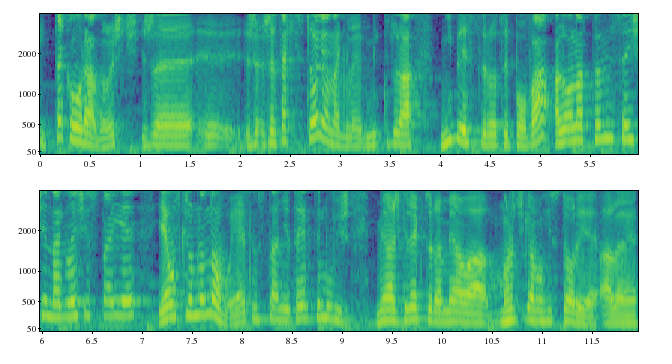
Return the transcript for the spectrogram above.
i taką radość, że, y, że, że ta historia nagle, która niby jest stereotypowa, ale ona w pewnym sensie nagle się staje. Ja ją odkryłem na nowo. Ja jestem w stanie, tak jak ty mówisz, miałaś grę, która miała może ciekawą historię, ale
